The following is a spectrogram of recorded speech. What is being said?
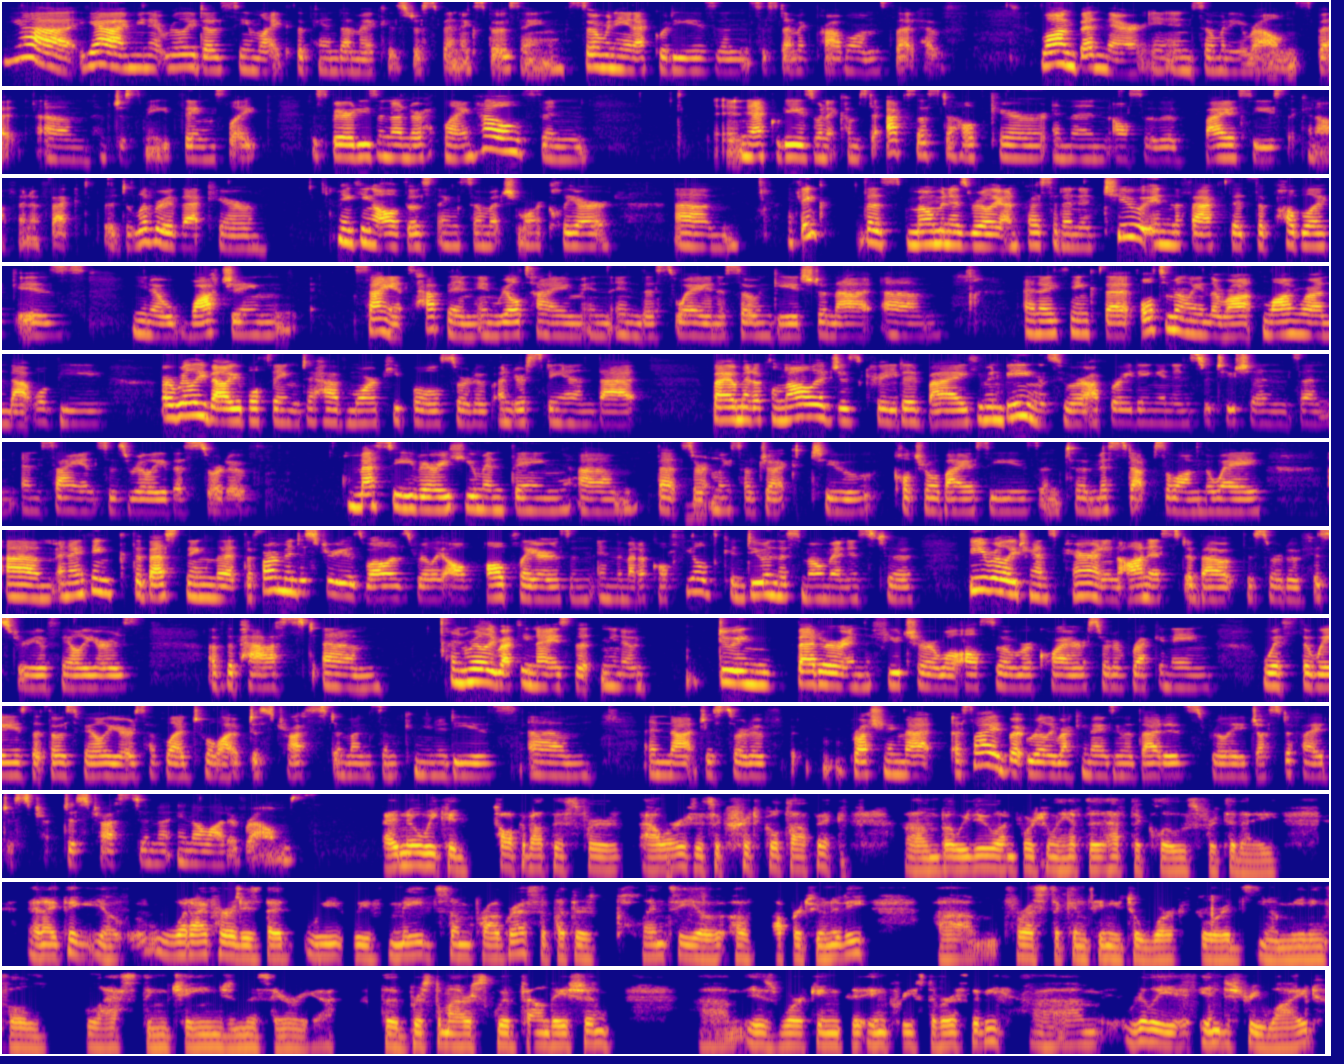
Yeah, yeah. I mean, it really does seem like the pandemic has just been exposing so many inequities and systemic problems that have long been there in, in so many realms, but um, have just made things like disparities in underlying health and inequities when it comes to access to healthcare, and then also the biases that can often affect the delivery of that care, making all of those things so much more clear. Um, I think this moment is really unprecedented too, in the fact that the public is, you know, watching science happen in real time in, in this way and is so engaged in that. Um, and I think that ultimately, in the long run, that will be a really valuable thing to have more people sort of understand that biomedical knowledge is created by human beings who are operating in institutions, and, and science is really this sort of messy, very human thing um, that's certainly subject to cultural biases and to missteps along the way. Um, and I think the best thing that the pharma industry, as well as really all, all players in, in the medical field, can do in this moment is to be really transparent and honest about the sort of history of failures of the past um, and really recognize that, you know, doing better in the future will also require sort of reckoning with the ways that those failures have led to a lot of distrust among some communities um, and not just sort of brushing that aside but really recognizing that that is really justified dist- distrust in, in a lot of realms. I know we could talk about this for hours. It's a critical topic um, but we do unfortunately have to have to close for today. And I think you know what I've heard is that we we've made some progress, but there's plenty of, of opportunity um, for us to continue to work towards you know meaningful, lasting change in this area. The Bristol Myers Squibb Foundation um, is working to increase diversity, um, really industry wide,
